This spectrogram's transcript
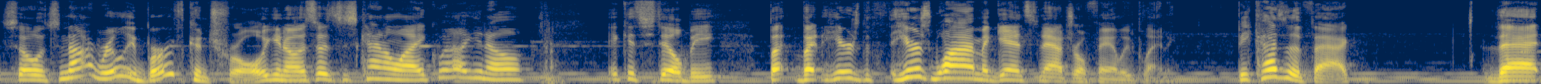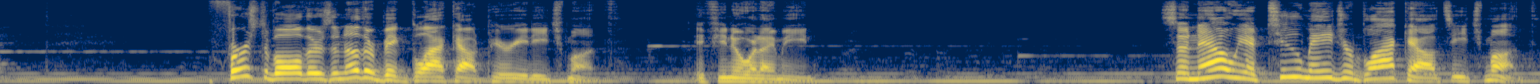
So it's not really birth control. You know, it's, it's just kind of like, well, you know, it could still be. But, but here's, the, here's why I'm against natural family planning. Because of the fact that First of all, there's another big blackout period each month, if you know what I mean. So now we have two major blackouts each month,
